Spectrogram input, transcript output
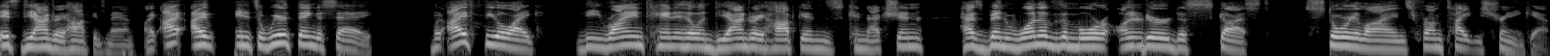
It's DeAndre Hopkins, man. Like I, I, and it's a weird thing to say, but I feel like the Ryan Tannehill and DeAndre Hopkins connection has been one of the more under discussed storylines from Titans training camp.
